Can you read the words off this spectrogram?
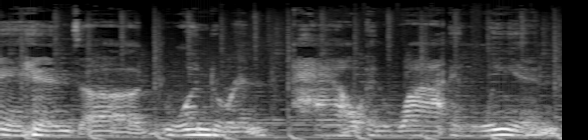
and uh, wondering how and why and when,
